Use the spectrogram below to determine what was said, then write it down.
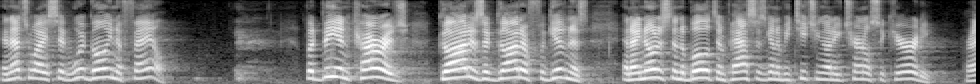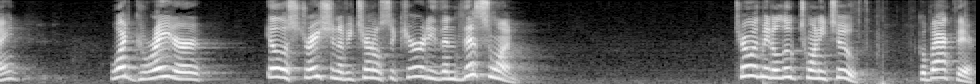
And that's why I said we're going to fail. But be encouraged. God is a God of forgiveness. And I noticed in the bulletin, Pastor is going to be teaching on eternal security, right? What greater illustration of eternal security than this one? Turn with me to Luke 22. Go back there.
